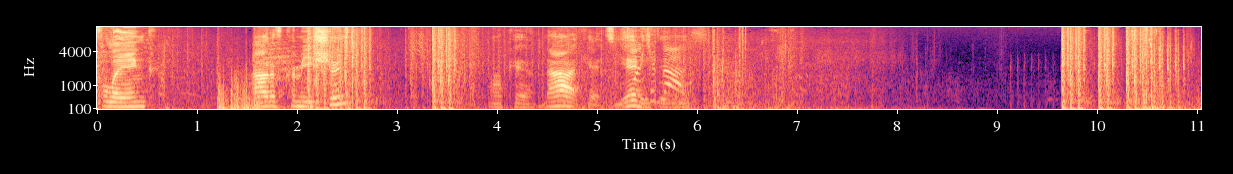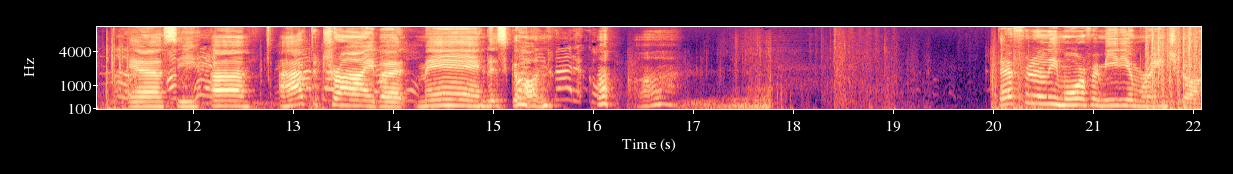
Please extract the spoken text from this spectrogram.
flank out of commission. Okay, now I can't see Switching anything. Yeah, see, uh, I had to try, but man, it's gone. Definitely more of a medium range gun.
